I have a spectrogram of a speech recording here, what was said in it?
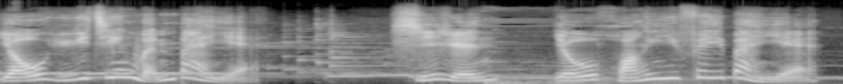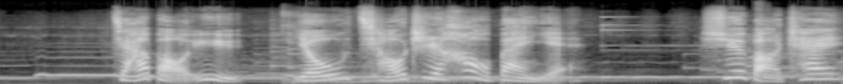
由于经文扮演，袭人。由黄一飞扮演，贾宝玉由乔治浩扮演，薛宝钗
